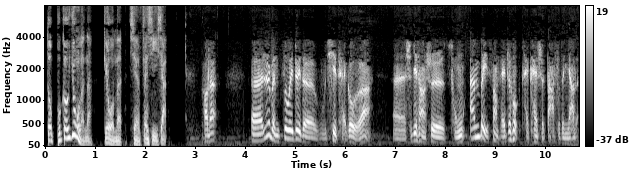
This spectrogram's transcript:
都不够用了呢？给我们先分析一下。好的，呃，日本自卫队的武器采购额啊。呃，实际上是从安倍上台之后才开始大幅增加的。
